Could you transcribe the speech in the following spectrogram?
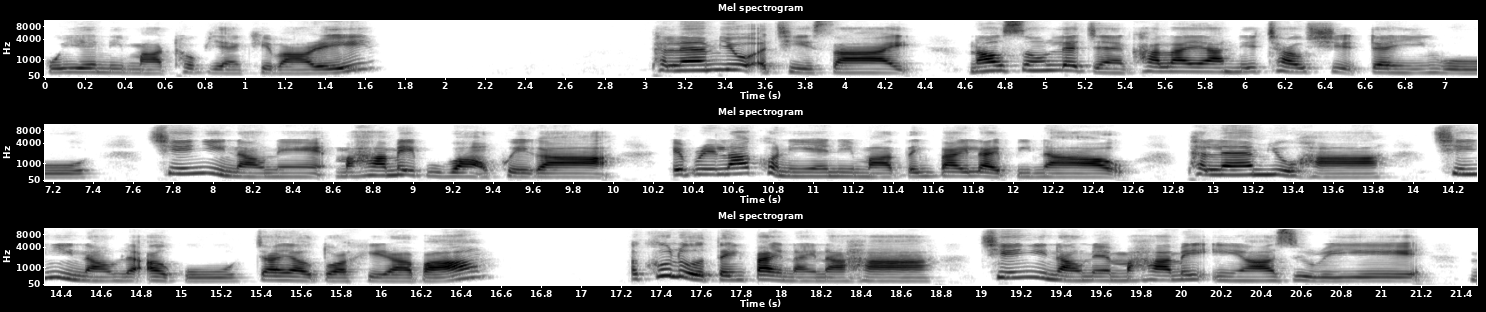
9ရက်နေ့မှာထုတ်ပြန်ခဲ့ပါတယ်။ဖလန်းမြို့အခြေဆိုင်နောက်ဆုံးလက်ကျန်ခလာရ268တန်ရင်ကိုချင်းညီနောင်နဲ့မဟာမိတ်ပူးပေါင်းအဖွဲ့ကဧပြီလ9ရက်နေ့မှာတင်ပိုက်လိုက်ပြီးနောက်ဖလန်းမြို့ဟာချင်းညီနောင်လက်အောက်ကိုကြားရောက်သွားခဲ့တာပါ။အခုလိုတင်ပိုက်နိုင်တာဟာ ချင်းညီနောင်နဲ့မဟာမိတ်အင်အားစုတွေရဲ့မ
